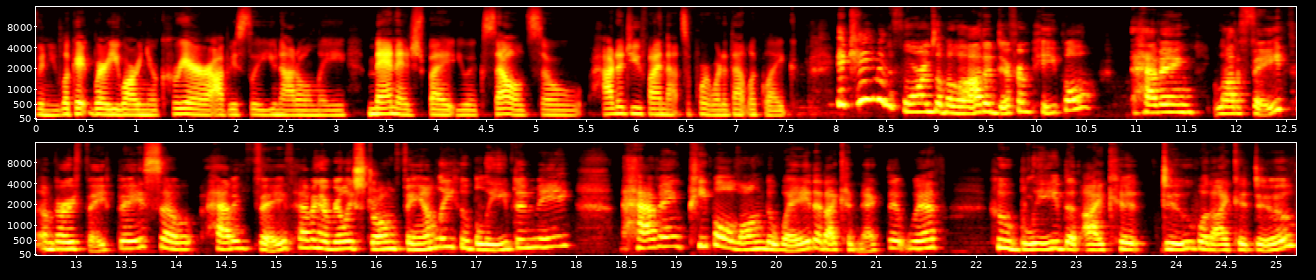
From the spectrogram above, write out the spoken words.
when you look at where you are in your career, obviously you not only managed, but you excelled. So, how did you find that support? What did that look like? It came in the forms of a lot of different people having a lot of faith. I'm very faith based. So, having faith, having a really strong family who believed in me, having people along the way that I connected with who believed that I could do what I could do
